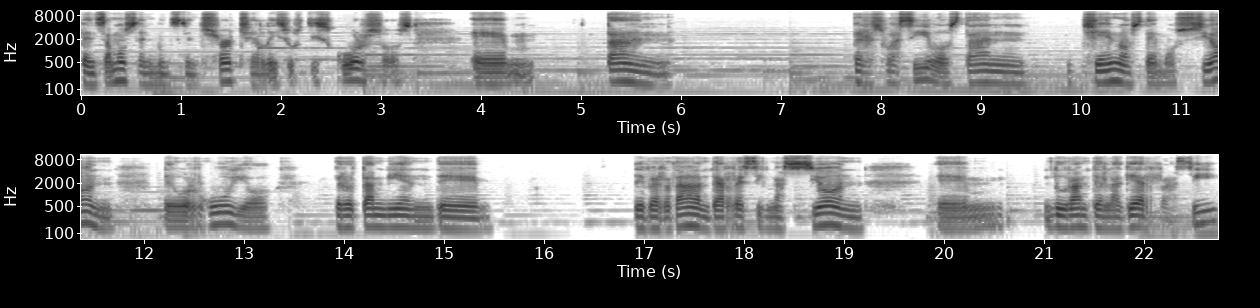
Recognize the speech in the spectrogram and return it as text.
Pensamos en Winston Churchill y sus discursos em, tan persuasivos, tan llenos de emoción, de orgullo, pero también de, de verdad, de resignación em, durante la guerra, ¿sí?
